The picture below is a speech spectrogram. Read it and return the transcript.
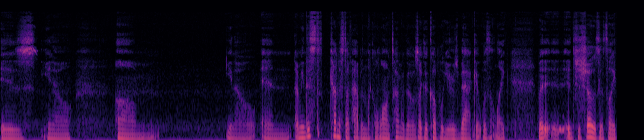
is, you know. Um, you know, and I mean, this kind of stuff happened like a long time ago. It was like a couple years back. It wasn't like, but it, it just shows it's like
